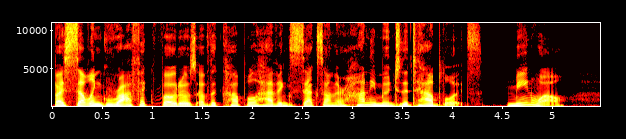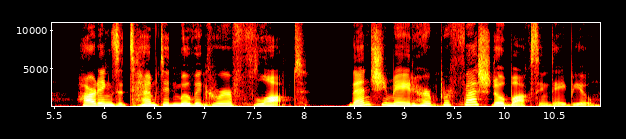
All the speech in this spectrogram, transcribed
by selling graphic photos of the couple having sex on their honeymoon to the tabloids. Meanwhile, Harding's attempted movie career flopped. Then she made her professional boxing debut.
